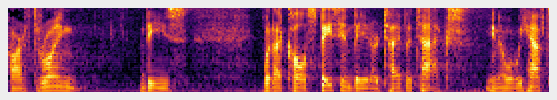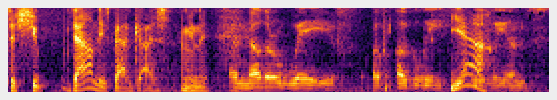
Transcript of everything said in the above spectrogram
are throwing these what I call space invader type attacks. You know, where we have to shoot down these bad guys. I mean, another wave of ugly yeah. aliens.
